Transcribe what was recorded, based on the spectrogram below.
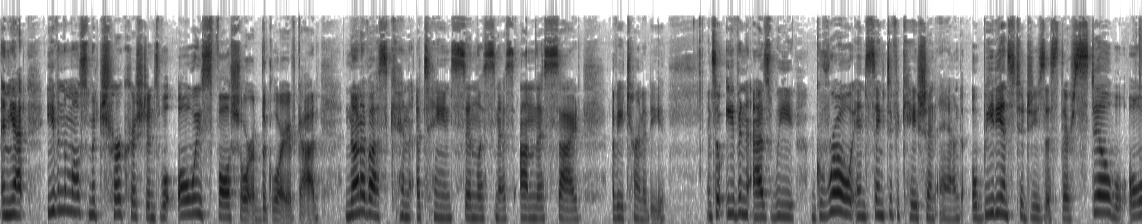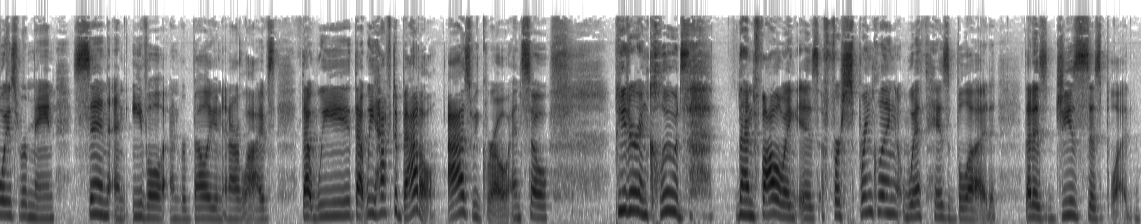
And yet, even the most mature Christians will always fall short of the glory of God. None of us can attain sinlessness on this side of eternity. And so, even as we grow in sanctification and obedience to Jesus, there still will always remain sin and evil and rebellion in our lives that we that we have to battle as we grow. And so, Peter includes then following is for sprinkling with his blood, that is Jesus' blood.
